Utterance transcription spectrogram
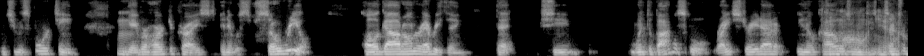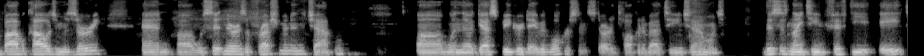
when she was 14 mm. gave her heart to Christ. And it was so real, call God on her, everything, that she went to Bible school right straight out of you know college, on, yeah. Central Bible College in Missouri, and uh, was sitting there as a freshman in the chapel uh, when the guest speaker, David Wilkerson, started talking about Teen Challenge. This is 1958,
